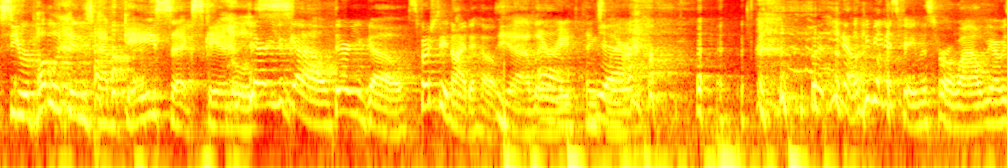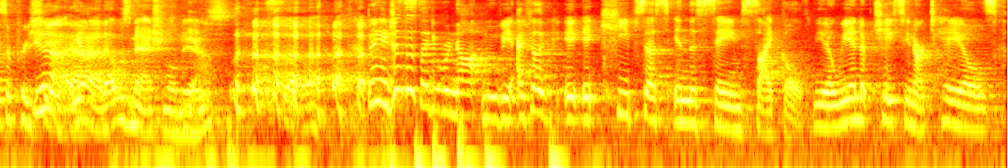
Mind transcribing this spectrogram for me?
See, Republicans have gay sex scandals. There you go. There you go. Especially in Idaho. Yeah, Larry. Um, Thanks, yeah. Larry. But you know, he made us famous for a while. We always appreciate Yeah, that. yeah, that was national news. But yeah, just this idea we're not moving, I feel like it, it keeps us in the same cycle. You know, we end up chasing our tails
